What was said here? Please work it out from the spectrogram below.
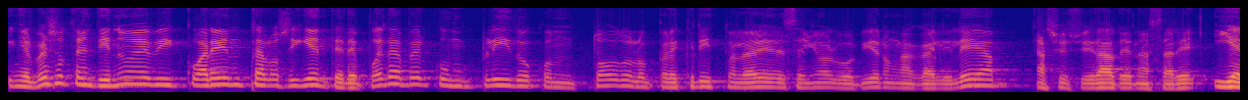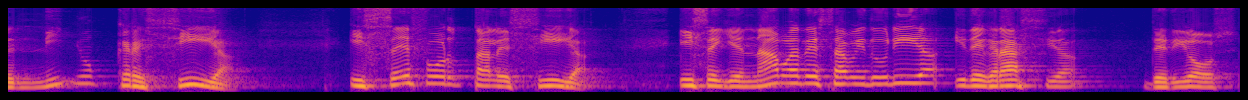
en el verso 39 y 40 lo siguiente, después de haber cumplido con todo lo prescrito en la ley del Señor, volvieron a Galilea, a su ciudad de Nazaret, y el niño crecía y se fortalecía y se llenaba de sabiduría y de gracia de Dios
